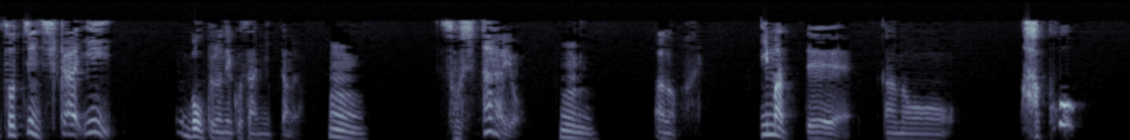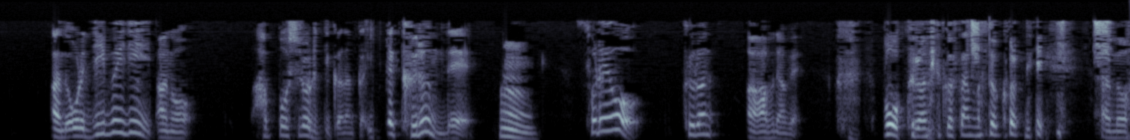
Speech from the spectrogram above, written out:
ーそっちに近い僕の猫さんに行ったのよ。うん。そしたらよ、うん。あの、今って、あの、箱？あの、俺 DVD、あの、発泡スチロールっていうかなんか一回くるんで、うん。それを、くるん、あ、危ない危ない。某黒猫さんのところに、あの、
